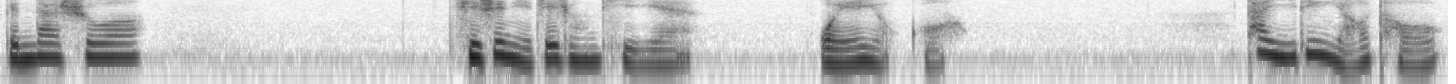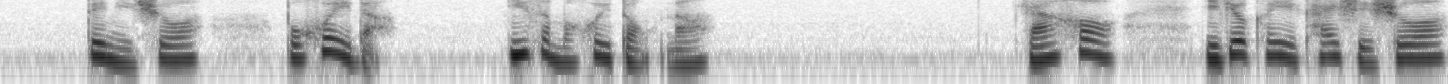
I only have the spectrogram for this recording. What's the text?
跟他说：“其实你这种体验，我也有过。”他一定摇头，对你说。不会的，你怎么会懂呢？然后你就可以开始说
